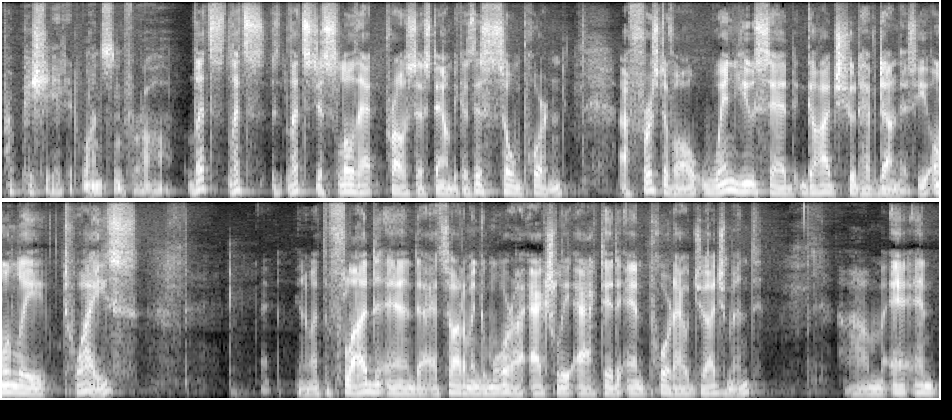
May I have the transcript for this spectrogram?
propitiated once and for all. Let's let's let's just slow that process down because this is so important. Uh, first of all, when you said God should have done this, He only twice, you know, at the flood and uh, at Sodom and Gomorrah, actually acted and poured out judgment. Um, and, and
